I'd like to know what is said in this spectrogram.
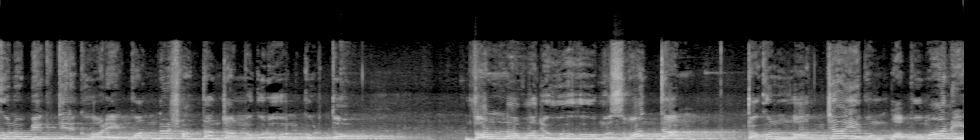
কোনো ব্যক্তির ঘরে কন্যা সন্তান জন্মগ্রহণ করত, দল্লা ওয়াজহুহু মুসওয়াদ্দান, তখন লজ্জা এবং অপমানে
